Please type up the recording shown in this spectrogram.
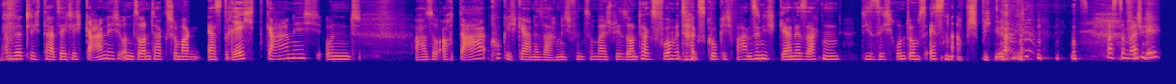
Wirklich tatsächlich gar nicht und sonntags schon mal erst recht gar nicht und also auch da gucke ich gerne Sachen. Ich finde zum Beispiel sonntags vormittags gucke ich wahnsinnig gerne Sachen, die sich rund ums Essen abspielen. Was zum Beispiel?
